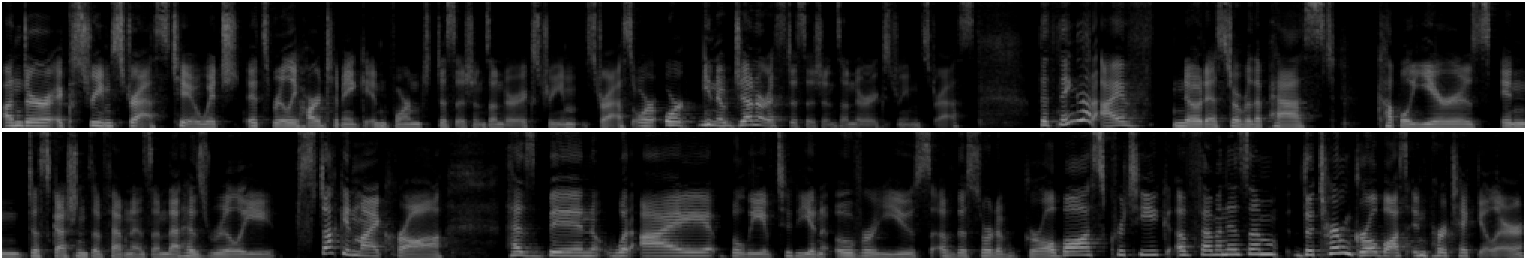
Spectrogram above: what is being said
under extreme stress too which it's really hard to make informed decisions under extreme stress or or you know generous decisions under extreme stress the thing that I've noticed over the past couple years in discussions of feminism that has really stuck in my craw has been what I believe to be an overuse of the sort of girl boss critique of feminism. The term girl boss in particular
